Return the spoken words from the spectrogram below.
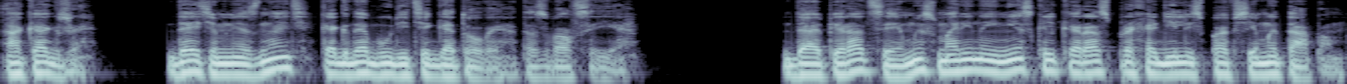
«А как же? Дайте мне знать, когда будете готовы», — отозвался я. До операции мы с Мариной несколько раз проходились по всем этапам,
